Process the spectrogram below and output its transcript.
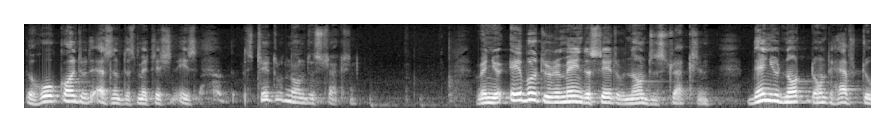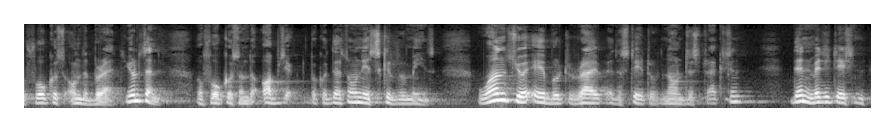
The whole point of the essence of this meditation is state of non-distraction. When you're able to remain the state of non-distraction, then you not, don't have to focus on the breath. You understand? Or focus on the object, because that's only a skillful means. Once you're able to arrive at the state of non distraction, then meditation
